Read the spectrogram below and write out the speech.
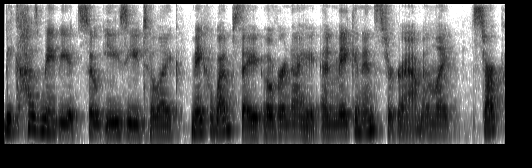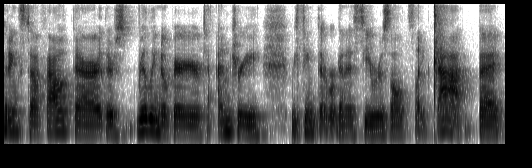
because maybe it's so easy to like make a website overnight and make an Instagram and like start putting stuff out there, there's really no barrier to entry. We think that we're going to see results like that, but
